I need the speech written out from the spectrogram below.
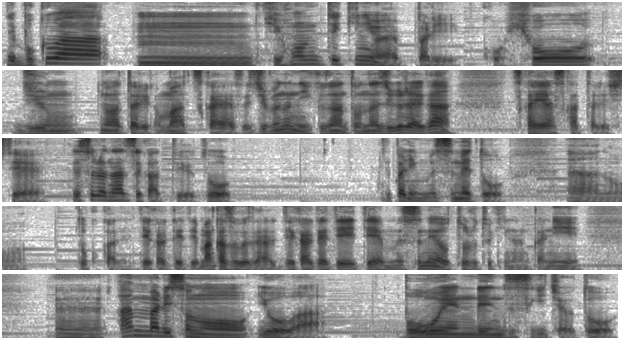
で僕はうん基本的にはやっぱりこう標準のあたりがまあ使いやすい自分の肉眼と同じぐらいが使いやすかったりしてでそれはなぜかっていうとやっぱり娘とあのどこかで出かけて、まあ、家族で出かけていて娘を撮る時なんかにうんあんまりその要は望遠レンズすぎちゃうと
